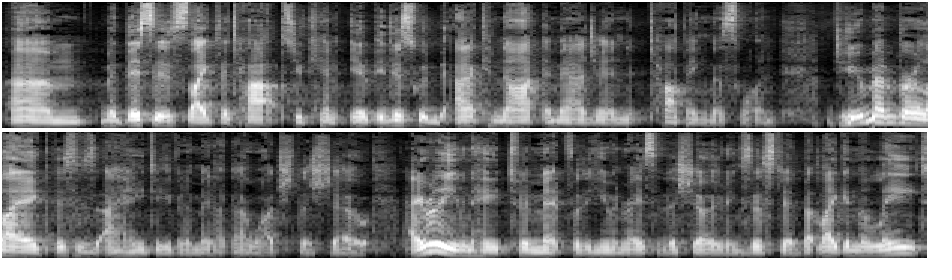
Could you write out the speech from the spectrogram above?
um, but this is like the tops. You can it, this would I cannot imagine topping this one. Do you remember like this is I hate to even admit that I watched this show. I really even hate to admit for the human race that this show even existed. But like in the late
